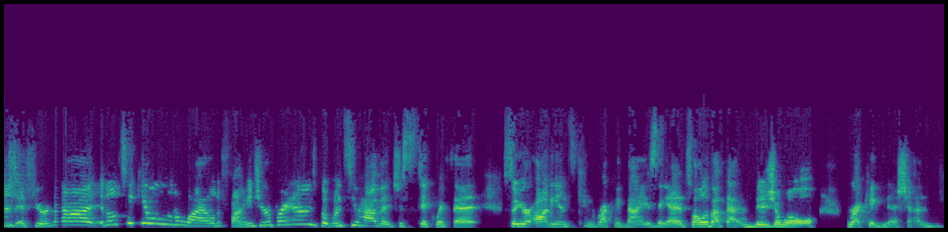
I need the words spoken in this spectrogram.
If you're not, it'll take you a little while to find your brand, but once you have it, just stick with it so your audience can recognize it. It's all about that visual recognition.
